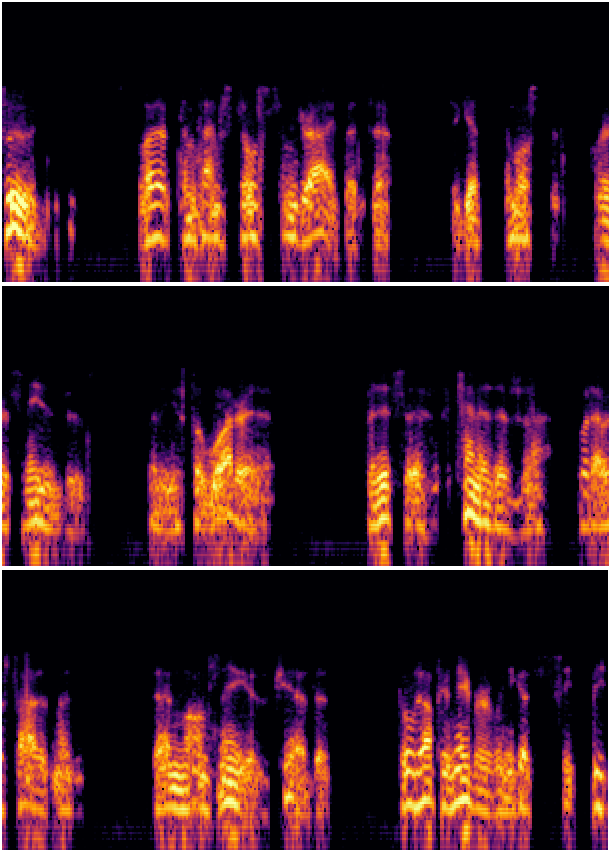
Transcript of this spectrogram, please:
food. Well, sometimes still some dried, but uh, to get the most where it's needed, whether you just put water in it. But it's a tenet of uh, what I was taught at my dad and mom's knee as a kid that go help your neighbor when you get beach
